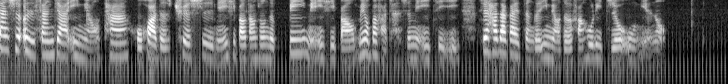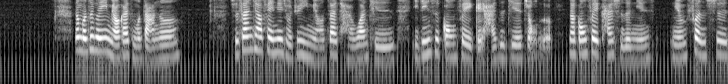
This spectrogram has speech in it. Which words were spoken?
但是二十三价疫苗，它活化的却是免疫细胞当中的 B 免疫细胞，没有办法产生免疫记忆，所以它大概整个疫苗的防护力只有五年哦。那么这个疫苗该怎么打呢？十三价肺炎球菌疫苗在台湾其实已经是公费给孩子接种了，那公费开始的年年份是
